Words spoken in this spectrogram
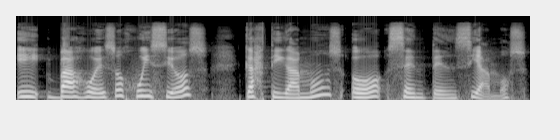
Y bajo esos juicios castigamos o sentenciamos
